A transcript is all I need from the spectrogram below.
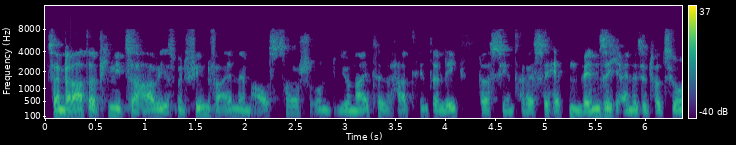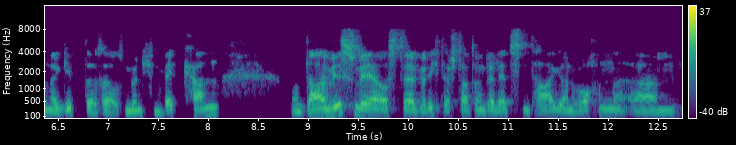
sein Berater Pini Zahavi ist mit vielen Vereinen im Austausch und United hat hinterlegt, dass sie Interesse hätten, wenn sich eine Situation ergibt, dass er aus München weg kann. Und da wissen wir aus der Berichterstattung der letzten Tage und Wochen, ähm,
